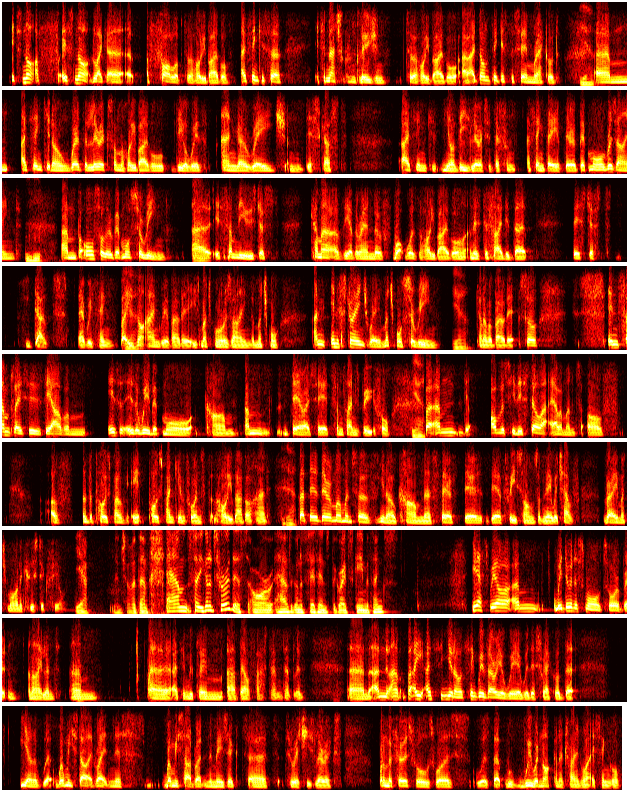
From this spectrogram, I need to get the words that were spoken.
it's not a, it's not like a, a follow up to the Holy Bible. I think it's a, it's a natural conclusion to the Holy Bible. I don't think it's the same record. Yeah. Um, I think you know where the lyrics on the Holy Bible deal with anger, rage, and disgust I think you know these lyrics are different. I think they they're a bit more resigned, mm-hmm. um, but also they're a bit more serene. Uh, it's somebody who's just come out of the other end of what was the Holy Bible and has decided that this just he doubts everything, but yeah. he's not angry about it. He's much more resigned and much more, and in a strange way, much more serene. Yeah, kind of about it. So, in some places, the album is is a wee bit more calm. Um, dare I say it? Sometimes beautiful. Yeah. But um, obviously there's still that element of of, of the post punk eh, post punk influence that Holy Bible had. Yeah. But there there are moments of you know calmness. There there there are three songs on there which have very much more an acoustic feel. Yeah, enjoyed them. Um, so you're going to tour this, or how's it going to fit into the great scheme of things? Yes, we are. Um, we're doing a small tour of Britain and Ireland. Um, uh, I think we play in uh, Belfast and Dublin. And, and uh, but I, I think you know I think we're very aware with this record that you know, when we started writing this, when we started writing the music uh, to, Richey's lyrics, one of the first rules was was that we were not going to try and write a single.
